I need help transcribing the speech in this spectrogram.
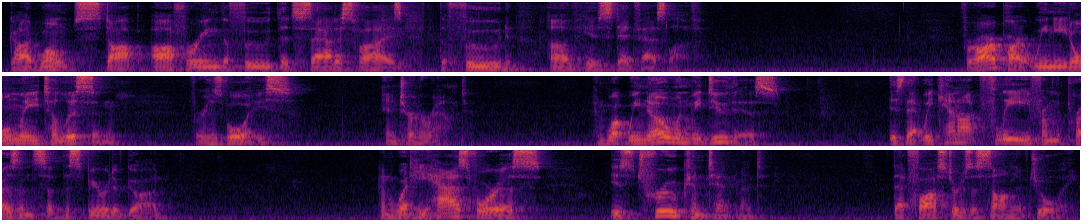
God won't stop offering the food that satisfies the food of his steadfast love. For our part, we need only to listen for his voice and turn around. And what we know when we do this is that we cannot flee from the presence of the Spirit of God. And what he has for us is true contentment that fosters a song of joy.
